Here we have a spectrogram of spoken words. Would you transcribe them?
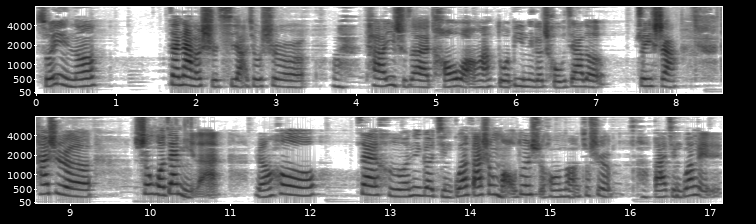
所以呢。在那个时期啊，就是，哎，他一直在逃亡啊，躲避那个仇家的追杀。他是生活在米兰，然后在和那个警官发生矛盾时候呢，就是把警官给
